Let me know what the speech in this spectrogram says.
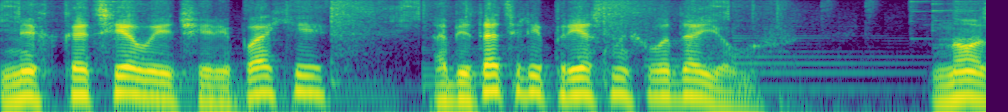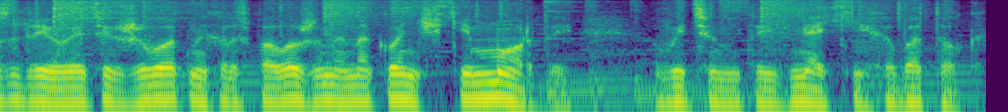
Мягкотелые черепахи – обитатели пресных водоемов. Ноздри у этих животных расположены на кончике морды, вытянутой в мягкий хоботок,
